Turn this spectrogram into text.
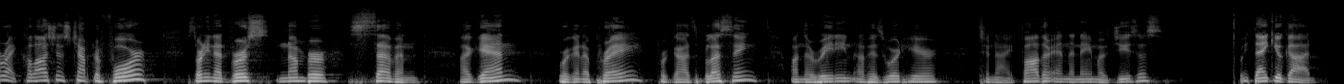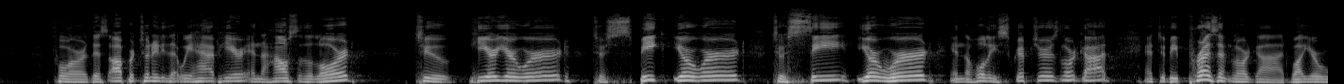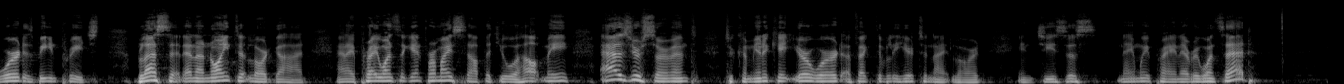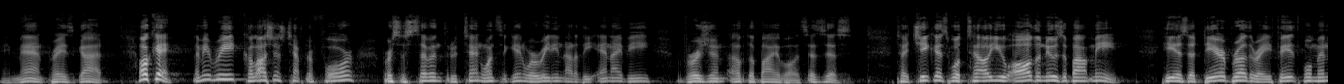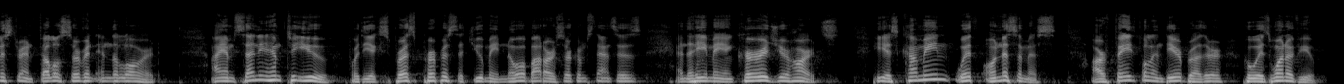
All right, Colossians chapter 4, starting at verse number 7. Again, we're going to pray for God's blessing on the reading of His word here tonight. Father, in the name of Jesus, we thank you, God, for this opportunity that we have here in the house of the Lord to hear your word, to speak your word, to see your word in the Holy Scriptures, Lord God, and to be present, Lord God, while your word is being preached. Blessed and anointed, Lord God. And I pray once again for myself that you will help me as your servant to communicate your word effectively here tonight, Lord. In Jesus' name we pray. And everyone said, Amen. Praise God. Okay, let me read Colossians chapter 4, verses 7 through 10. Once again, we're reading out of the NIV version of the Bible. It says this Tychicus will tell you all the news about me. He is a dear brother, a faithful minister, and fellow servant in the Lord. I am sending him to you for the express purpose that you may know about our circumstances and that he may encourage your hearts. He is coming with Onesimus, our faithful and dear brother, who is one of you.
